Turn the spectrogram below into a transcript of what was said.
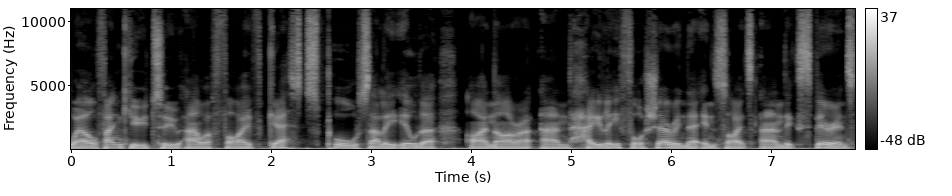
Well, thank you to our five guests, Paul, Sally, Ilda, Ainara, and Hayley, for sharing their insights and experience.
